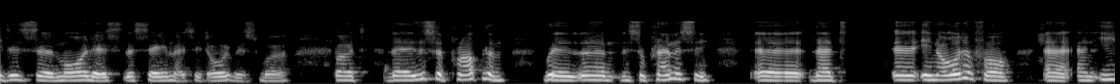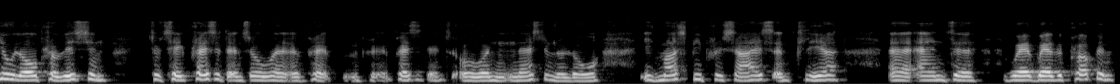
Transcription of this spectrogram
it is uh, more or less the same as it always were. But there is a problem with um, the supremacy uh, that uh, in order for an EU law provision to take precedence over pre- precedence over national law, it must be precise and clear uh, and uh, where, where the problem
